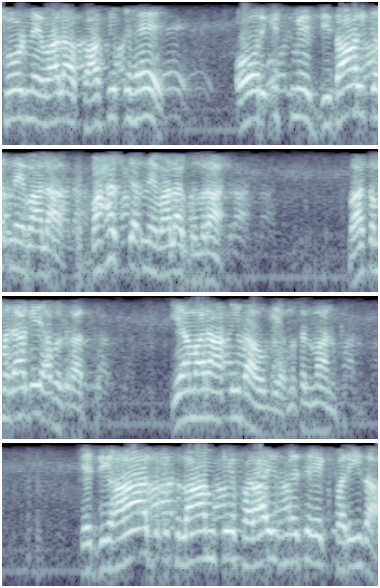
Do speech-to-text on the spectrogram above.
چھوڑنے والا فاسق ہے اور اس میں جدال کرنے والا، بحث کرنے والا گمراہ بات سمجھ آ گئی اب حضرات کو؟ یہ ہمارا عقیدہ ہو گیا مسلمان کا، کہ جہاد اسلام کے فرائض میں سے ایک فریضہ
